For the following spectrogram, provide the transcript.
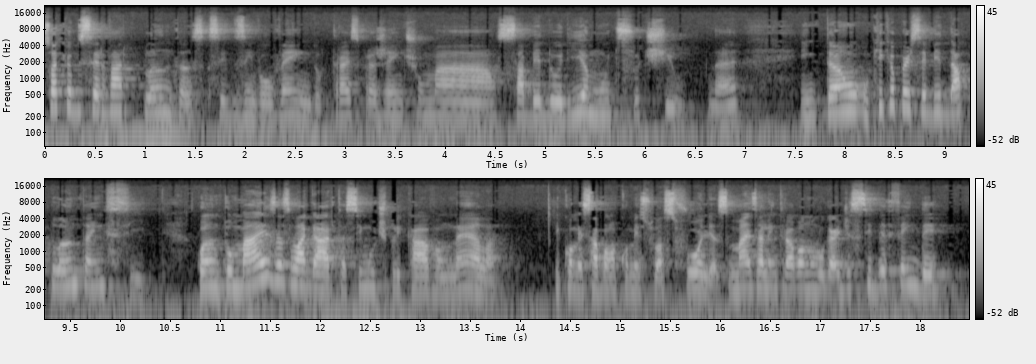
Só que observar plantas se desenvolvendo traz para gente uma sabedoria muito sutil, né? Então, o que, que eu percebi da planta em si? Quanto mais as lagartas se multiplicavam nela e começavam a comer suas folhas, mais ela entrava no lugar de se defender.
